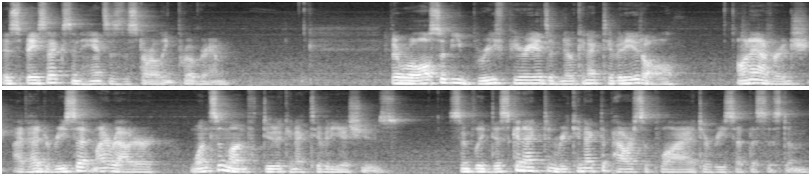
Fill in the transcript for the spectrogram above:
as SpaceX enhances the Starlink program. There will also be brief periods of no connectivity at all. On average, I've had to reset my router once a month due to connectivity issues. Simply disconnect and reconnect the power supply to reset the system.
